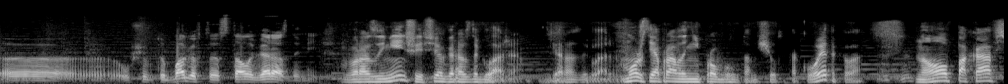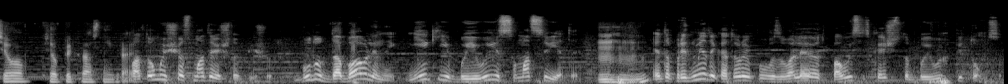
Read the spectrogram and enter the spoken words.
в общем-то, багов-то стало гораздо меньше. В разы меньше, и все гораздо глаже. Гораздо глаже. Может, я, правда, не пробовал там чего-то такого этакого, угу. но пока все, все прекрасно играет. Потом еще смотри, что пишут. Будут добавлены некие боевые самоцветы. Угу. Это предметы, которые позволяют повысить качество боевых питомцев.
